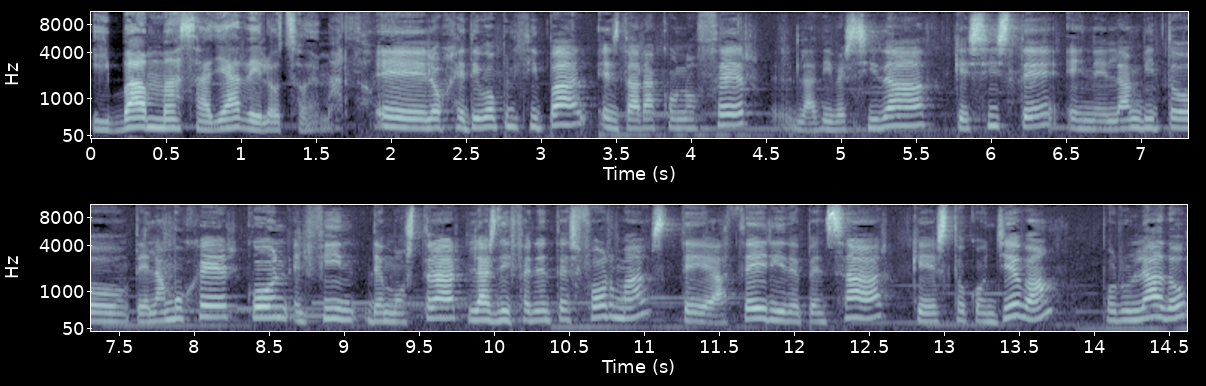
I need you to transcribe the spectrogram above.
y va más allá del 8 de marzo. El objetivo principal es dar a conocer la diversidad que existe en el ámbito de la mujer con el fin de mostrar las diferentes formas de hacer y de pensar que esto conlleva por un lado,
